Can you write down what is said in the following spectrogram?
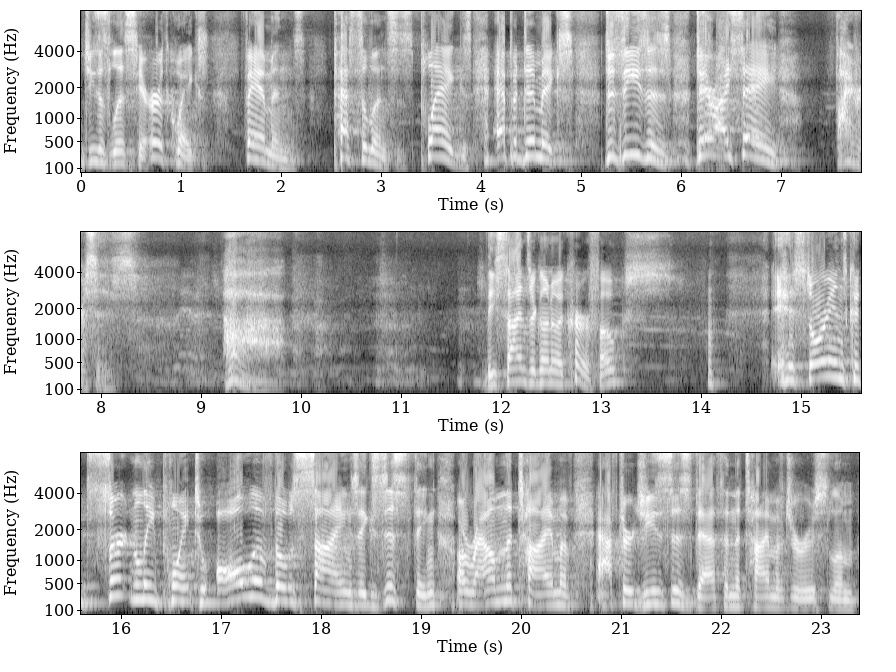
Jesus lists here earthquakes, famines, pestilences, plagues, epidemics, diseases, dare I say, viruses. Ah. These signs are going to occur, folks. Historians could certainly point to all of those signs existing around the time of after Jesus' death and the time of Jerusalem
